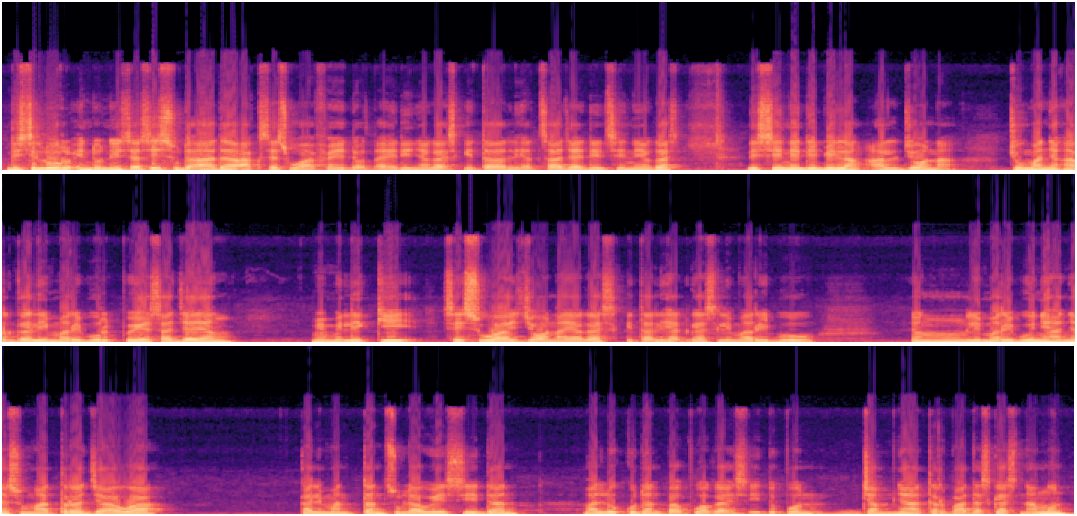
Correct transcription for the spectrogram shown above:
di seluruh Indonesia sih sudah ada akses wifi.id-nya guys. Kita lihat saja di sini ya guys. Di sini dibilang Aljona. Cuman yang harga 5000 rupiah saja yang memiliki sesuai zona ya guys. Kita lihat guys 5000 yang 5000 ini hanya Sumatera, Jawa, Kalimantan, Sulawesi dan Maluku dan Papua guys. Itu pun jamnya terbatas guys. Namun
